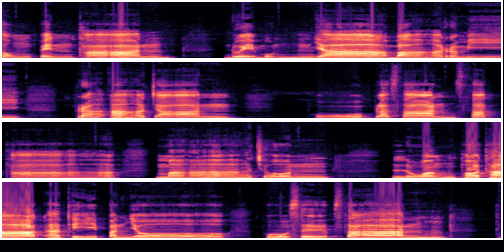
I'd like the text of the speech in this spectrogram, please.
ทรงเป็นทาน ด้วยบุญญาบารมี พระอาจารย์ ผู้ประสานศรัทธามหาชน หลวงพ่อถาดอธิปัญโย ผู้สืบสานเท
